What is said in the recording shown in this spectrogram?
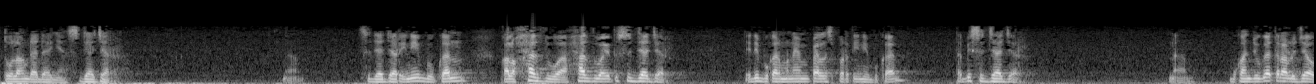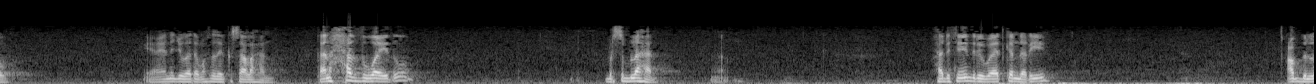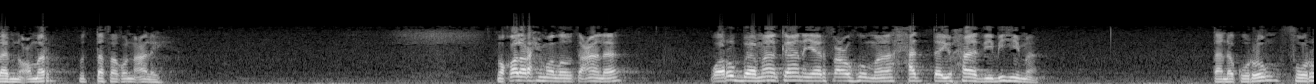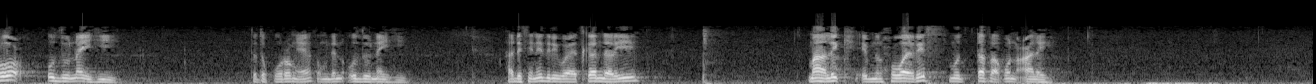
tulang dadanya sejajar. Nah, sejajar ini bukan kalau hadwa, hadwa itu sejajar. Jadi bukan menempel seperti ini bukan, tapi sejajar. Nah, bukan juga terlalu jauh. Ya, ini juga termasuk dari kesalahan. Karena hadwa itu bersebelahan. Nah. Hadis ini diriwayatkan dari Abdullah bin Umar muttafaqun alaih. Waqala rahimahullah ta'ala wa rubbama kana yarfa'uhuma hatta yuhadhi bihima. Tanda kurung furu' udhunaihi. Tutup kurung ya, kemudian udhunaihi. Hadis ini diriwayatkan dari Malik Ibn Huwairith muttafaqun alaih.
